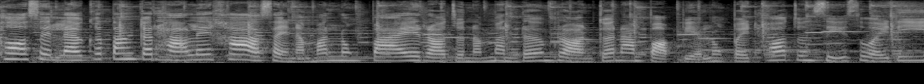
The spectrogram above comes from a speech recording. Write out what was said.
พอเสร็จแล้วก็ตั้งกระทะเลยค่ะ ใส่น้ำมันลงไป รอจนน้ำมันเริ่มร้อนก็นำปอบเปียะลงไปทอดจนสีสวยดี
